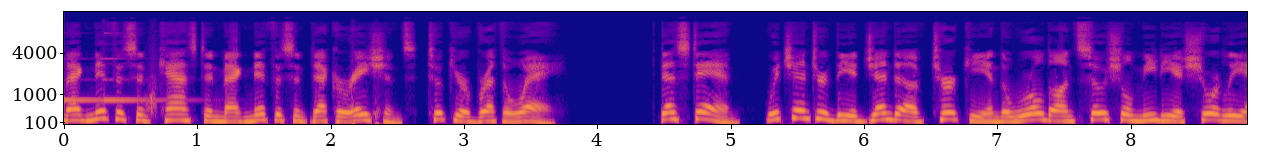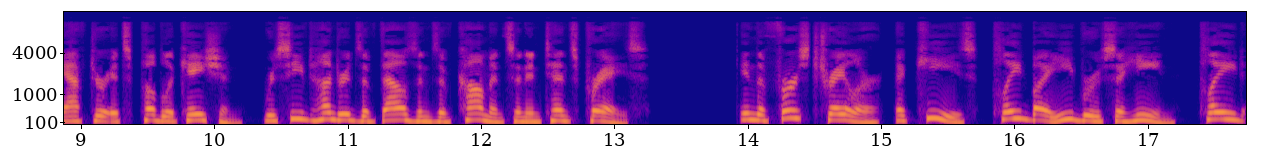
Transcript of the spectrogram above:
magnificent cast and magnificent decorations, took your breath away. Destan, which entered the agenda of Turkey and the world on social media shortly after its publication, received hundreds of thousands of comments and intense praise. In the first trailer, Akkız, played by Ebru Sahin, played,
